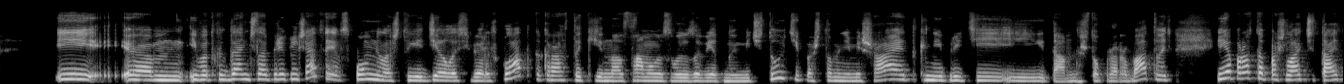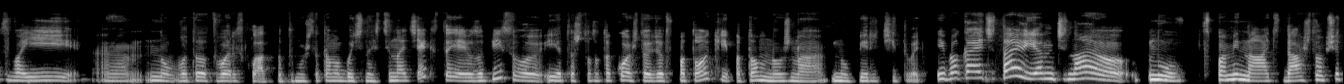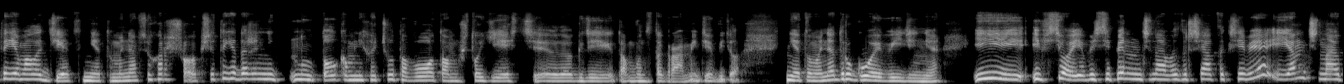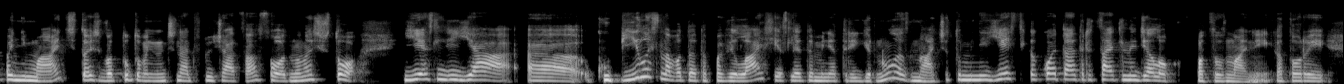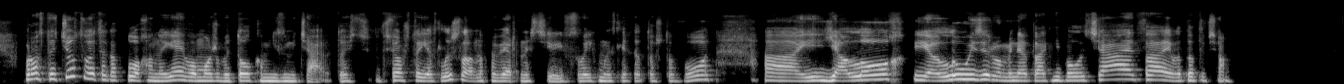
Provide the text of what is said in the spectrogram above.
и, эм, и вот когда я начала переключаться, я вспомнила, что я делала себе расклад как раз-таки на самую свою заветную мечту, типа, что мне мешает к ней прийти и там, что прорабатывать. И я просто пошла читать свои, э, ну, вот этот свой расклад, потому что там обычно стена текста, я ее записываю, и это что-то такое, что идет в потоке, и потом нужно, ну, перечитывать. И пока я читаю, я начинаю, ну, вспоминать, да, что вообще-то я молодец, нет, у меня все хорошо, вообще-то я даже не, ну, толком не хочу того, там, что есть, э, где там в Инстаграме, где я видела. Нет, у меня другое видение. И, и все, я постепенно начинаю возвращаться к себе, и я начинаю понимать, то есть вот тут у меня начинает включаться осознанность, что если я э, купилась на вот это, повелась, если это меня триггернуло, значит, у меня есть какой-то отрицательный диалог подсознании, который просто чувствуется как плохо, но я его, может быть, толком не замечаю. То есть все, что я слышала на поверхности и в своих мыслях, это то, что вот, э, я лох, я лузер, у меня так не получается, и вот это все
